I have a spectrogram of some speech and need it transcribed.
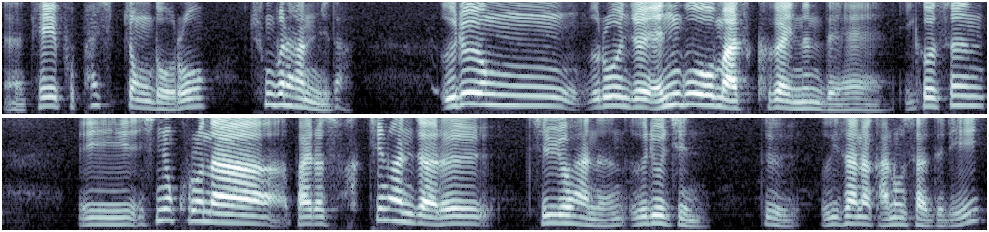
KF80 정도로 충분합니다. 의료용으로 이제 N95 마스크가 있는데 이것은 이 신종 코로나 바이러스 확진 환자를 진료하는 의료진, 그 의사나 간호사들이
